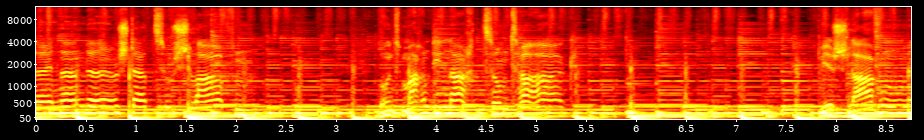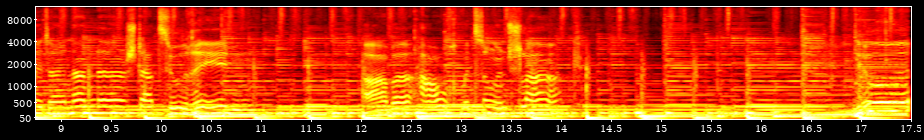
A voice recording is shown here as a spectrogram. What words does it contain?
miteinander statt zu schlafen und machen die Nacht zum Tag. Wir schlafen miteinander statt zu reden, aber auch mit Zungenschlag. Nur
